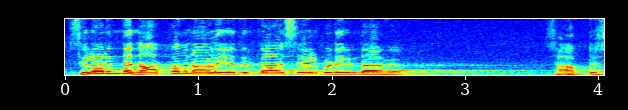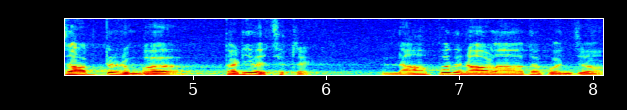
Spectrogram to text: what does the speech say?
சிலர் இந்த நாற்பது நாளை எதற்காக செயல்படுகின்றாங்க? சாப்பிட்டு சாப்பிட்டு ரொம்ப தடி வச்சுட்டேன். நாற்பது நாளாவது கொஞ்சம்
